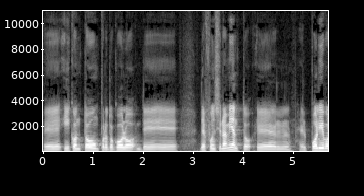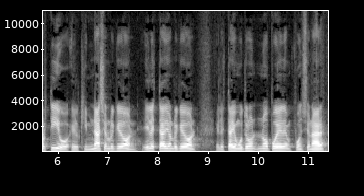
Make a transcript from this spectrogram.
y con todo un protocolo de, de funcionamiento. El, polideportivo, el gimnasio Enriquedón, el estadio Enriquedón, el estadio Muturún no pueden funcionar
